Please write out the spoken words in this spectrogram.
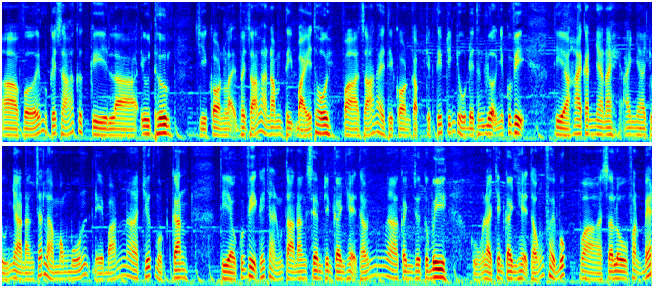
uh, với một cái giá cực kỳ là yêu thương. Chỉ còn lại với giá là 5 tỷ 7 thôi và giá này thì còn gặp trực tiếp chính chủ để thương lượng nha quý vị. Thì uh, hai căn nhà này anh uh, chủ nhà đang rất là mong muốn để bán uh, trước một căn. Thì uh, quý vị cái nhà chúng ta đang xem trên kênh hệ thống uh, kênh YouTube cũng là trên kênh hệ thống Facebook và Zalo fanpage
